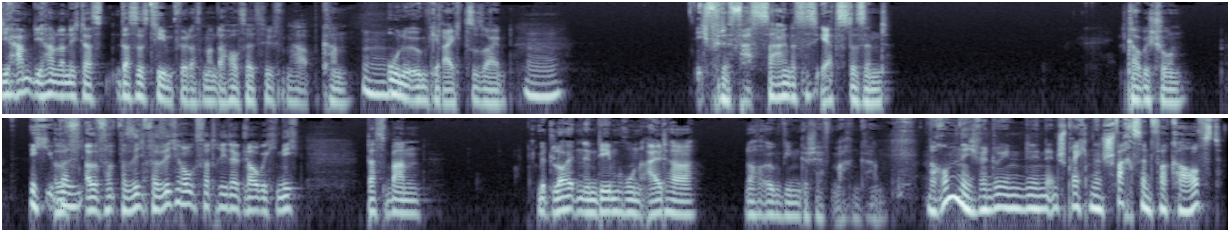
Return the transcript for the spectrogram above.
Die haben, die haben dann nicht das, das System für, dass man da Haushaltshilfen haben kann, ohne irgendwie reich zu sein. Ich würde fast sagen, dass es Ärzte sind. Glaube ich schon. Ich über Also, also Ver- Versich Versicherungsvertreter glaube ich nicht, dass man mit Leuten in dem hohen Alter noch irgendwie ein Geschäft machen kann. Warum nicht, wenn du ihnen den entsprechenden Schwachsinn verkaufst?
